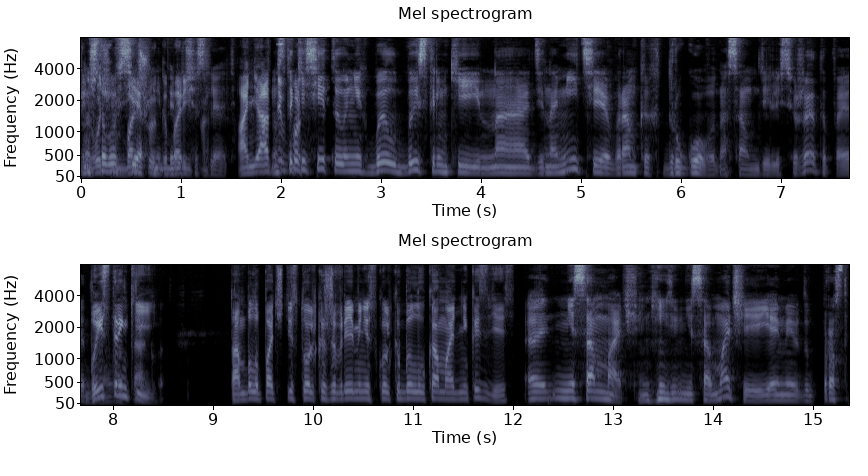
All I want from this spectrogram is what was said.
Ну, очень чтобы очень всех большой не габаритно? перечислять. А а Ну, ты Такесита у них был быстренький на "Динамите" в рамках другого, на самом деле, сюжета, поэтому вот Быстренький? вот. Там было почти столько же времени, сколько было у Командера здесь. Э, не сам матч, не не сам матч, и я имею в виду просто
